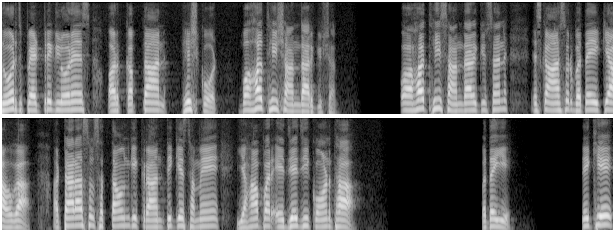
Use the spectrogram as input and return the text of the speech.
George Patrick Lawrence और कप्तान हिशकोट। बहुत ही शानदार क्वेश्चन। बहुत ही शानदार क्वेश्चन। इसका आंसर बताइए, क्या होगा? अठारह की क्रांति के समय यहाँ पर एजेजी कौन था? बताइए। देखिए,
